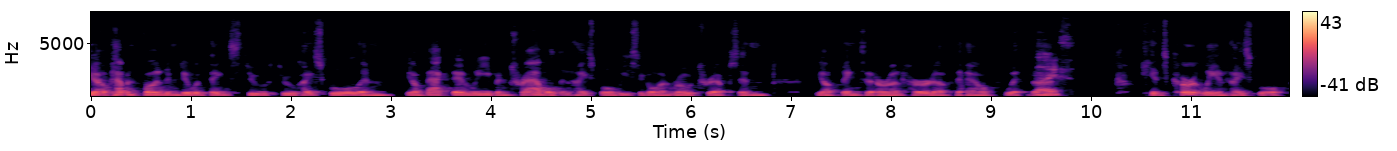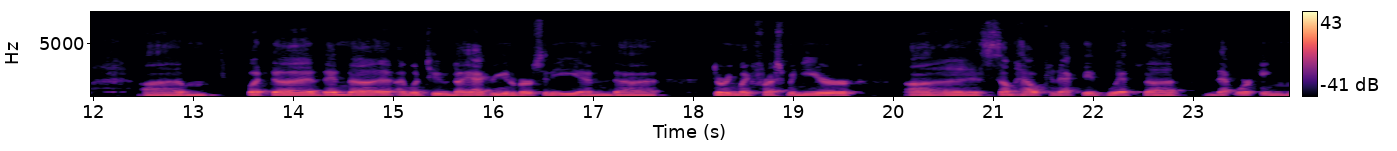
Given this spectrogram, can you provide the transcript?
you know having fun and doing things through through high school. And you know back then we even traveled in high school. We used to go on road trips and you know things that are unheard of now with uh, nice. kids currently in high school. Um, but uh, then uh, i went to niagara university and uh, during my freshman year uh, somehow connected with uh, networking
